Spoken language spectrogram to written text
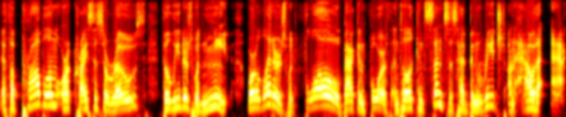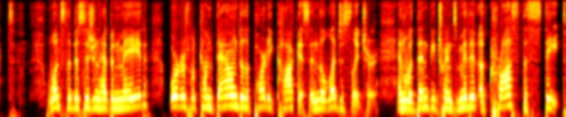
If a problem or a crisis arose, the leaders would meet, or letters would flow back and forth until a consensus had been reached on how to act. Once the decision had been made, orders would come down to the party caucus in the legislature and would then be transmitted across the state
